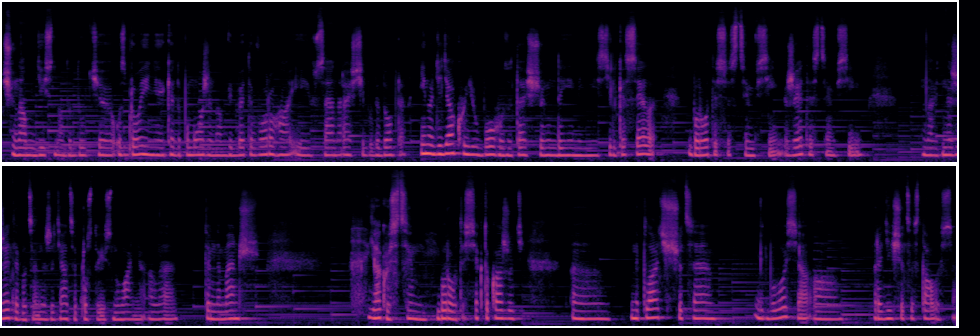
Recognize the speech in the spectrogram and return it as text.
що нам дійсно дадуть е, озброєння, яке допоможе нам відбити ворога, і все нарешті буде добре. Іноді дякую Богу за те, що він дає мені стільки сили боротися з цим всім, жити з цим всім. Навіть не жити, бо це не життя, це просто існування, але тим не менш якось з цим боротися. Як то кажуть, не плач, що це відбулося, а радій, що це сталося.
